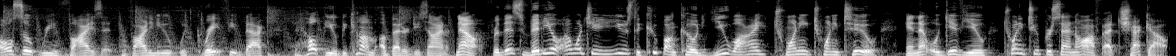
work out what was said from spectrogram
also revise it, providing you with great feedback to help you become a better designer. Now, for this video, I want you to use the coupon code UI2022, and that will give you 22% off at checkout.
